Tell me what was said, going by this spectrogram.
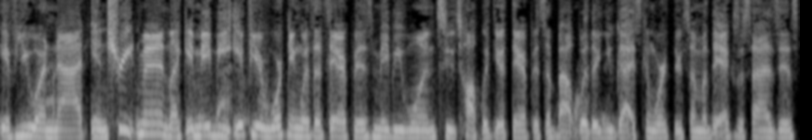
if you are not in treatment, like it may be if you're working with a therapist, maybe one to talk with your therapist about exactly. whether you guys can work through some of the exercises.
